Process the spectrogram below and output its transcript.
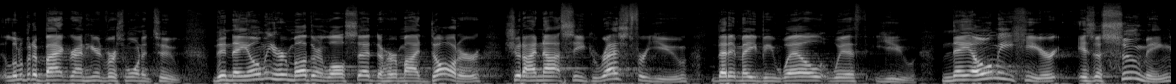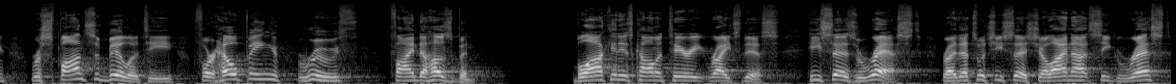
a little bit of background here in verse 1 and 2. Then Naomi, her mother in law, said to her, My daughter, should I not seek rest for you, that it may be well with you? Naomi here is assuming responsibility for helping Ruth find a husband. Block in his commentary writes this He says, Rest, right? That's what she says. Shall I not seek rest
